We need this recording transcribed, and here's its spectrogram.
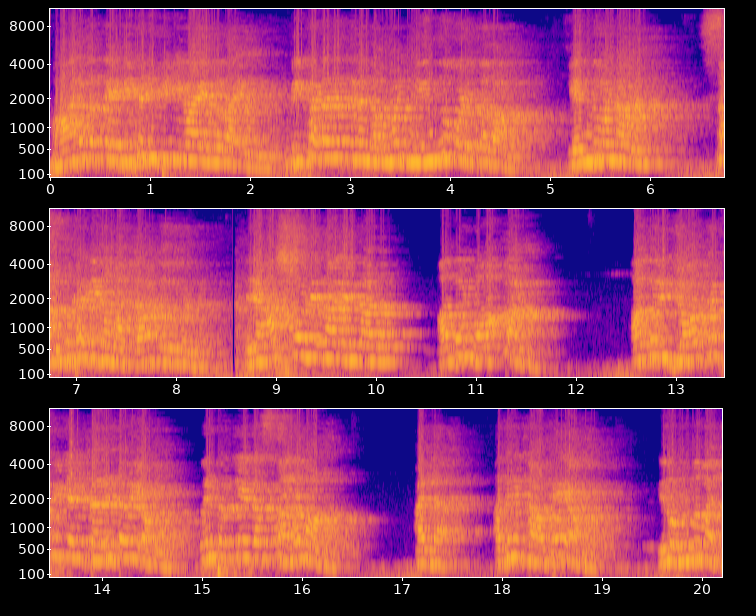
ഭാരതത്തെ വിഘടിപ്പിക്കുക എന്നതായിരുന്നു. വിഘടനത്തിന് നമ്മൾ നിന്നുകൊടുത്തതാണ് എന്തുകൊണ്ടാണ്? സംഘടിതമല്ലാത്തത് കൊണ്ട് രാഷ്ട്രം എന്നാൽ എന്താണ്? അതൊരു വാക്കാണ്. അതൊരു ജോഗ്രഫിക്കൽ ടെറിട്ടറി ആണോ? ഒരു പ്രത്യേക സ്ഥലമാണോ? അല്ല അതൊരു കഥയാണോ? ഇതൊന്നുമല്ല.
